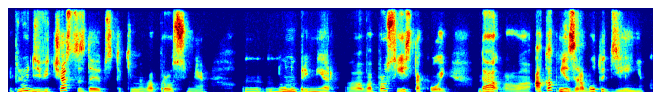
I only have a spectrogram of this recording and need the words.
Люди ведь часто задаются такими вопросами. Ну, например, а, вопрос есть такой, да, а, а как мне заработать денег?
